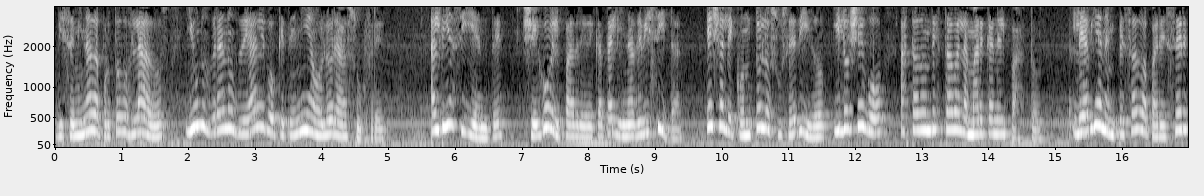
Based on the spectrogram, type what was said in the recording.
diseminada por todos lados y unos granos de algo que tenía olor a azufre. Al día siguiente llegó el padre de Catalina de visita. Ella le contó lo sucedido y lo llevó hasta donde estaba la marca en el pasto. Le habían empezado a aparecer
